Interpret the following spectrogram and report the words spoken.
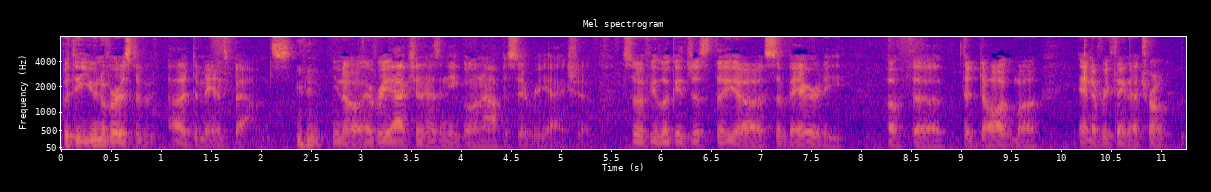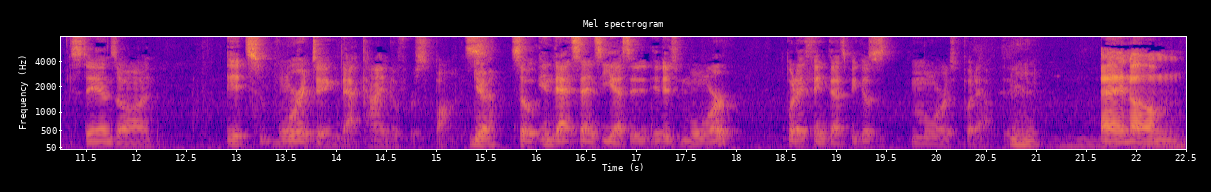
But the universe de- uh, demands balance. Mm-hmm. You know, every action has an equal and opposite reaction. So if you look at just the uh, severity of the the dogma and everything that Trump stands on, it's warranting that kind of response. Yeah. So in that sense, yes, it, it is more, but I think that's because more is put out there. Mm-hmm. And um,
